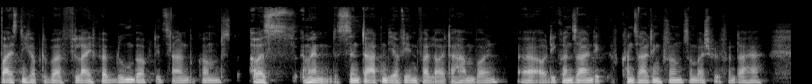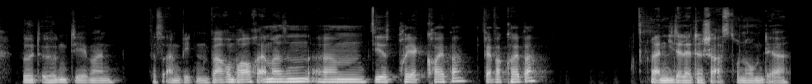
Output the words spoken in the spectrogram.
Weiß nicht, ob du bei, vielleicht bei Bloomberg die Zahlen bekommst. Aber es, ich meine, das sind Daten, die auf jeden Fall Leute haben wollen. Äh, auch die Consulting-Firmen zum Beispiel. Von daher wird irgendjemand das anbieten. Warum braucht Amazon ähm, dieses Projekt Kuiper? Wer war Kuiper? Ein niederländischer Astronom, der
